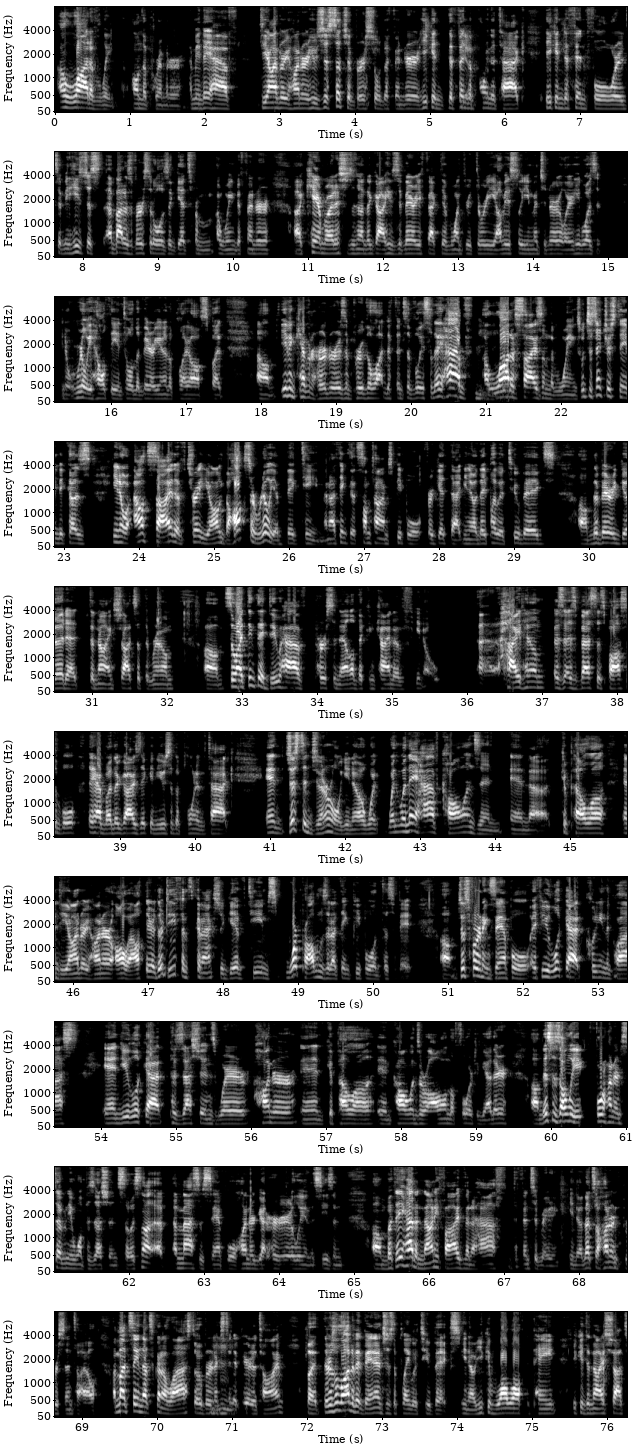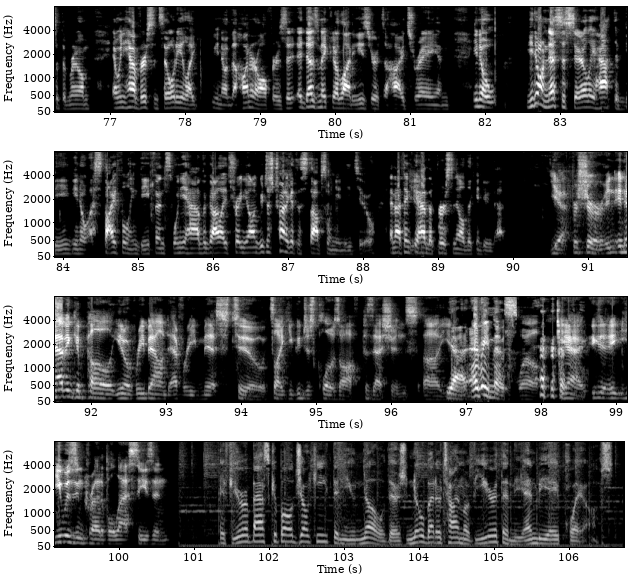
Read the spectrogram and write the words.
a lot of length on the perimeter. I mean they have DeAndre Hunter, who's just such a versatile defender. He can defend yeah. the point attack. He can defend forwards. I mean, he's just about as versatile as it gets from a wing defender. Uh, Cam Reddish is another guy who's a very effective one through three. Obviously, you mentioned earlier he wasn't you know really healthy until the very end of the playoffs. But um, even Kevin Huerter has improved a lot defensively, so they have mm-hmm. a lot of size on the wings, which is interesting because you know outside of Trae Young, the Hawks are really a big team, and I think that sometimes people forget that. You know, they play with two bigs. Um, they're very good at denying shots at the rim. Um, so I think they do have personnel that can kind of you know uh, hide him as, as best as possible. They have other guys they can use at the point of attack and just in general, you know, when when, when they have Collins and and uh, Capela and DeAndre Hunter all out there, their defense can actually give teams more problems than I think people anticipate. Um, just for an example, if you look at cleaning the glass and you look at possessions where Hunter and Capela and Collins are all on the floor together. Um, this is only 471 possessions, so it's not a, a, massive sample. Hunter got hurt early in the season, um, but they had a 95 and a half defensive rating. You know, that's a 100th percentile. I'm not saying that's going to last over an mm-hmm. extended period of time, but there's a lot of advantages to playing with two bigs. You know, you can wall off the paint, you can deny shots at the rim, and when you have versatility like you know the Hunter offers, it, it does make it a lot easier to hide Trae. And you know, you don't necessarily have to be, you know, a stifling defense when you have a guy like Trae Young. You're just trying to get the stops when you need to. And I think yeah. they have the personnel that can do that. Yeah, for sure. And, and having Capela, you know, rebound every miss too. It's like you can just close off possessions. Uh, yeah, know, every miss. Well, yeah, he, he was incredible last season. If you're a basketball junkie, then you know there's no better time of year than the NBA playoffs.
